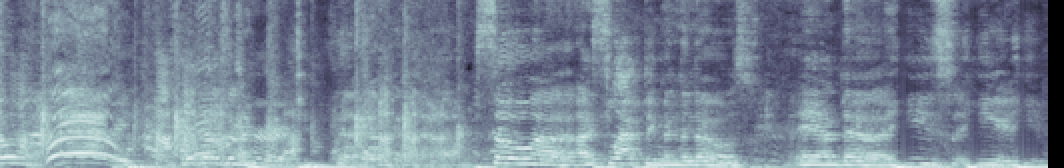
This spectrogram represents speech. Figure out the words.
Don't worry, it doesn't hurt. so uh, I slapped him in the nose, and uh, he's he he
